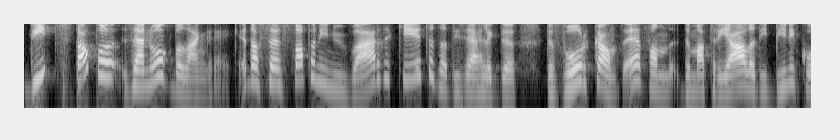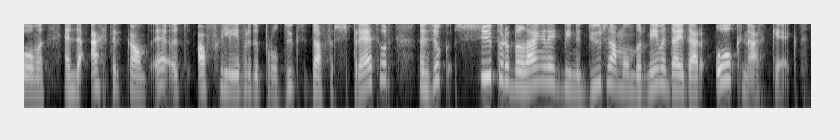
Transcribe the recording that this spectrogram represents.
die stappen zijn ook belangrijk. Hè. Dat zijn stappen in uw waardeketen. Dat is eigenlijk de, de voorkant hè, van de materialen die binnenkomen en de achterkant, hè, het afgeleverde product dat verspreid wordt. Dat is ook super belangrijk binnen duurzaam ondernemen dat je daar ook naar kijkt.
